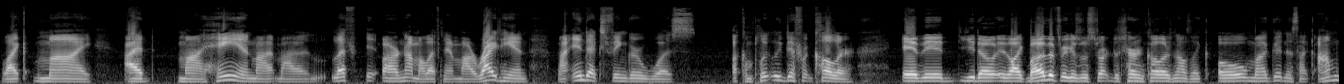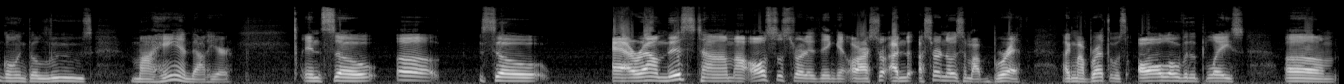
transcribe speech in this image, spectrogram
like my I my hand, my my left or not my left hand, my right hand, my index finger was a completely different color. And then, you know, it, like my other fingers were starting to turn colors, and I was like, oh my goodness, like I'm going to lose my hand out here. And so, uh, so around this time, I also started thinking, or I, start, I started noticing my breath. Like my breath was all over the place. Um,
